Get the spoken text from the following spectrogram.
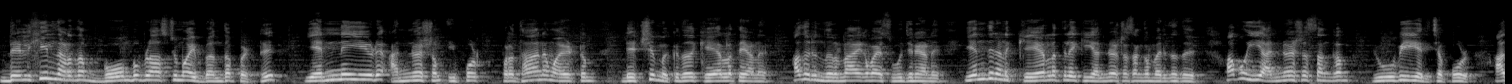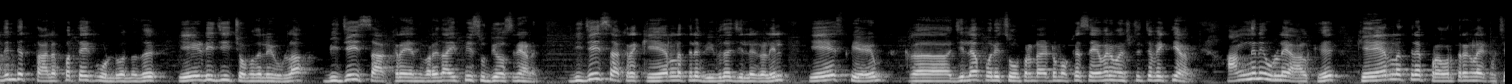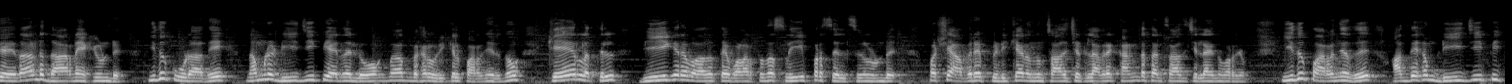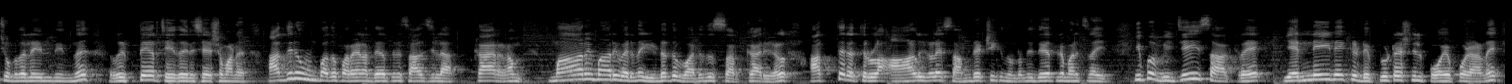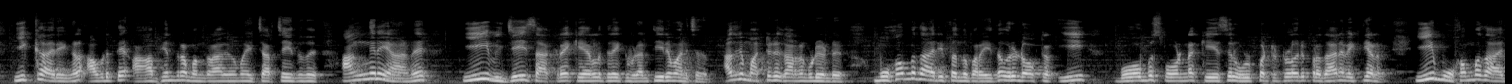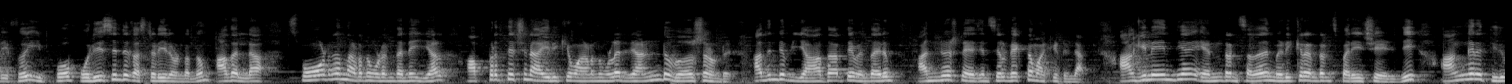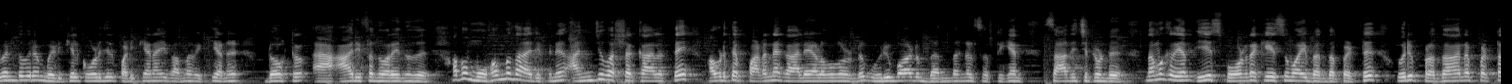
ഡൽഹിയിൽ നടന്ന ബോംബ് ബ്ലാസ്റ്റുമായി ബന്ധപ്പെട്ട് എൻ ഐ എയുടെ അന്വേഷണം ഇപ്പോൾ പ്രധാനമായിട്ടും ലക്ഷ്യം വെക്കുന്നത് കേരളത്തെയാണ്. അതൊരു നിർണായകമായ സൂചനയാണ്. എന്തിനാണ് കേരളത്തിലേക്ക് ഈ അന്വേഷണ സംഘം വരുന്നത്? അപ്പോൾ ഈ അന്വേഷണ സംഘം രൂപീകരിച്ചപ്പോൾ അതിന്റെ തലപ്പത്തേക്ക് കൊണ്ടുവന്നത് എ ഡി ജി ചുമതലയുള്ള വിജയ് സാക്രെ എന്ന് പറയുന്ന ഐ പി എസ് ഉദ്യോഗസ്ഥനെയാണ്. വിജയ് സാക്രെ കേരളത്തിലെ വിവിധ ജില്ലകളിൽ എ എസ് പി ആയും ജില്ലാ പോലീസ് സൂപ്രണ്ടായിട്ടും ഒക്കെ സേവനമനുഷ്ഠിച്ച വ്യക്തിയാണ്. അങ്ങനെയുള്ള ആൾക്ക് കേരളത്തിലെ പ്രവർത്തനങ്ങളെക്കുറിച്ച് ഏതാണ്ട് ധാരണയൊക്കെ ഉണ്ട് ഇതുകൂടാതെ നമ്മുടെ ഡി ജി പി ആയിരുന്ന ലോക്നാഥ് ബെഹ്റ ഒരിക്കൽ പറഞ്ഞിരുന്നു കേരളത്തിൽ ഭീകരവാദത്തെ വളർത്തുന്ന സ്ലീപ്പർ സെൽസുകളുണ്ട്. പക്ഷേ അവരെ പിടിക്കാനൊന്നും സാധിച്ചിട്ടില്ല അവരെ കണ്ടെത്താൻ സാധിച്ചില്ല എന്ന് പറഞ്ഞു. ഇത് പറഞ്ഞത് അദ്ദേഹം ഡി ജി പി ചുമതലയിൽ നിന്ന് റിട്ടയർ ചെയ്തതിന് ശേഷമാണ്. അതിനു മുമ്പ് അത് പറയാൻ അദ്ദേഹത്തിന് സാധിച്ചില്ല. കാരണം മാറി മാറി വരുന്ന ഇടത് വലത് സർക്കാരുകൾ അത്തരത്തിലുള്ള ആളുകളെ സംരക്ഷിക്കുന്നുണ്ടെന്ന് ഇദ്ദേഹത്തിന് മനസ്സിലായി. ഇപ്പോൾ വിജയ് സാക്രെ എൻ ഐയിലേക്ക് ഡെപ്യൂട്ടേഷനിൽ പോയപ്പോഴാണ് കാര്യങ്ങൾ അവിടുത്തെ ആഭ്യന്തര മന്ത്രാലയവുമായി ചർച്ച ചെയ്തത് അങ്ങനെയാണ് ഈ വിജയ് സാക്കറെ കേരളത്തിലേക്ക് വിടാൻ തീരുമാനിച്ചത്. അതിന് മറ്റൊരു കാരണം കൂടിയുണ്ട്. മുഹമ്മദ് ആരിഫ് എന്ന് പറയുന്ന ഒരു ഡോക്ടർ ഈ ബോംബ് സ്ഫോടന കേസിൽ ഉൾപ്പെട്ടിട്ടുള്ള ഒരു പ്രധാന വ്യക്തിയാണ്. ഈ മുഹമ്മദ് ആരിഫ് ഇപ്പോൾ പോലീസിന്റെ കസ്റ്റഡിയിലുണ്ടെന്നും അതല്ല സ്ഫോടനം നടന്ന ഉടൻ തന്നെ ഇയാൾ അപ്രത്യക്ഷനായിരിക്കുവാണെന്നുമുള്ള രണ്ട് വേർഷനുണ്ട് അതിന്റെ യാഥാർത്ഥ്യം എന്തായാലും അന്വേഷണ ഏജൻസികൾ വ്യക്തമാക്കിയിട്ടില്ല. അഖിലേന്ത്യാ എൻട്രൻസ് അതായത് മെഡിക്കൽ എൻട്രൻസ് പരീക്ഷ എഴുതി അങ്ങനെ തിരുവനന്തപുരം മെഡിക്കൽ കോളേജിൽ പഠിക്കാനായി വന്ന വ്യക്തിയാണ് ഡോക്ടർ ആരിഫ് എന്ന് പറയുന്നത്. അപ്പോൾ മുഹമ്മദ് ആരിഫിന് അഞ്ച് വർഷക്കാലത്തെ അവിടുത്തെ പഠന കാലയളവുകളുണ്ട് ഒരുപാട് ബന്ധങ്ങൾ സൃഷ്ടിക്കാൻ സാധിച്ചിട്ടുണ്ട്. നമുക്കറിയാം ഈ സ്ഫോടന കേസുമായി ബന്ധപ്പെട്ട് ഒരു പ്രധാനപ്പെട്ട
